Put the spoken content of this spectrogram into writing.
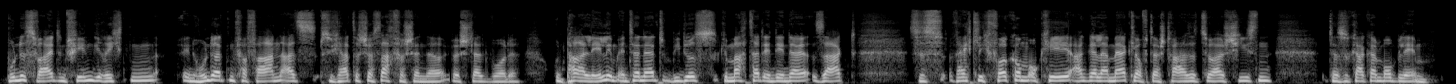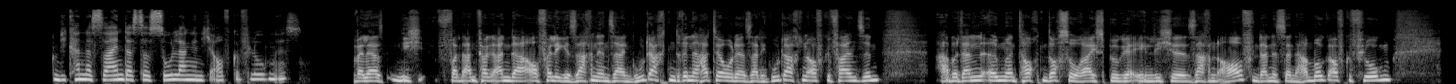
bundesweit in vielen Gerichten in hunderten Verfahren als psychiatrischer Sachverständiger bestellt wurde und parallel im Internet Videos gemacht hat, in denen er sagt, es ist rechtlich vollkommen okay, Angela Merkel auf der Straße zu erschießen. Das ist gar kein Problem. Und wie kann das sein, dass das so lange nicht aufgeflogen ist? weil er nicht von Anfang an da auffällige Sachen in seinen Gutachten drin hatte oder seine Gutachten aufgefallen sind. Aber dann irgendwann tauchten doch so Reichsbürgerähnliche Sachen auf und dann ist er in Hamburg aufgeflogen.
